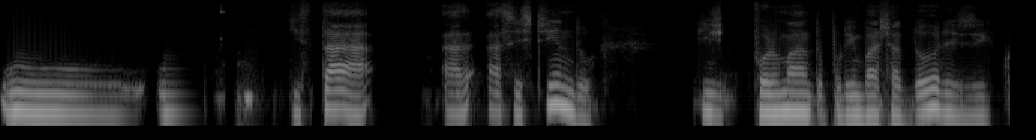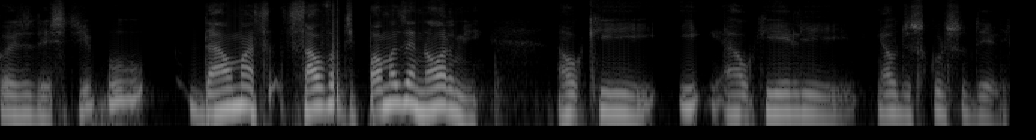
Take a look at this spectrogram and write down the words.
o, o que está a, assistindo que formado por embaixadores e coisas desse tipo, dá uma salva de palmas enorme ao que, ao que ele, ao discurso dele.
